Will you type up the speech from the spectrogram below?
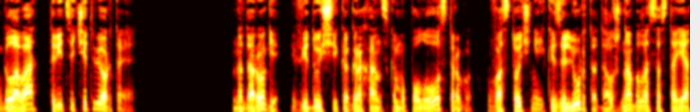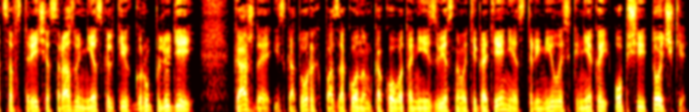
Глава 34. На дороге, ведущей к Аграханскому полуострову, восточнее Кизелюрта, должна была состояться встреча сразу нескольких групп людей, каждая из которых по законам какого-то неизвестного тяготения стремилась к некой общей точке,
